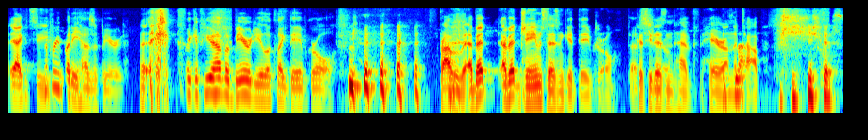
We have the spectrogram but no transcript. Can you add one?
yeah, I can see. Everybody has a beard. Like if you have a beard, you look like Dave Grohl. Probably. I bet. I bet James doesn't get Dave Grohl because he true. doesn't have hair on the top. yes.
